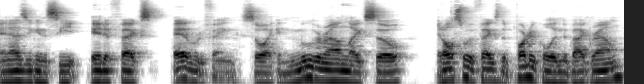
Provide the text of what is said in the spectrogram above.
and as you can see it affects everything. So I can move around like so. It also affects the particle in the background.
